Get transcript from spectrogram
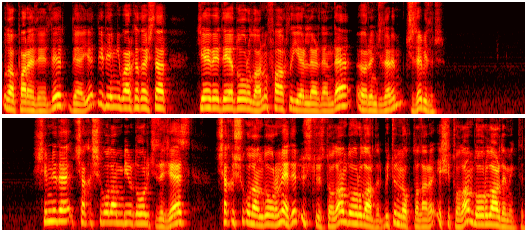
Bu da paraleldir D'ye. Dediğim gibi arkadaşlar C ve D doğrularını farklı yerlerden de öğrencilerim çizebilir. Şimdi de çakışık olan bir doğru çizeceğiz. Çakışık olan doğru nedir? Üst üste olan doğrulardır. Bütün noktaları eşit olan doğrular demektir.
